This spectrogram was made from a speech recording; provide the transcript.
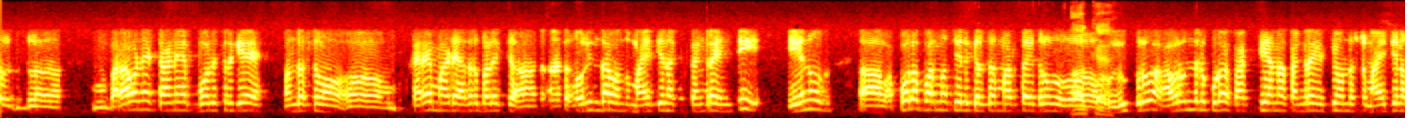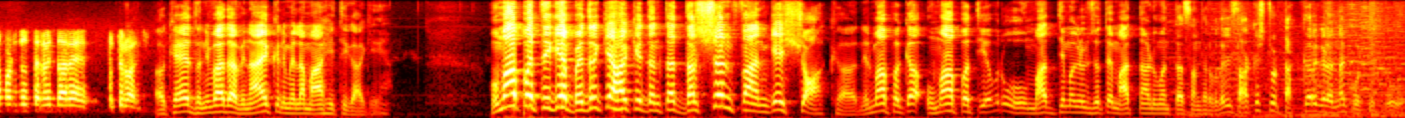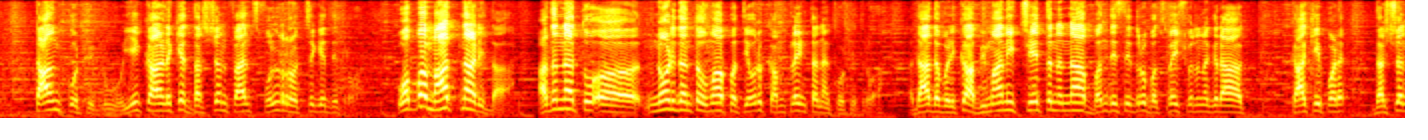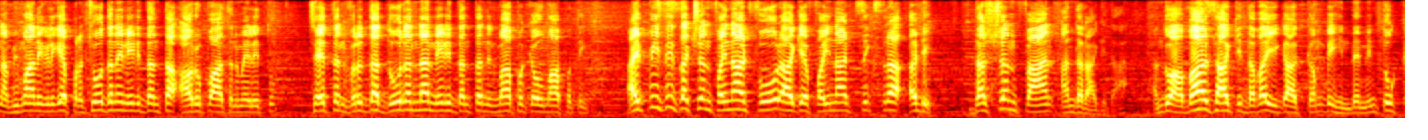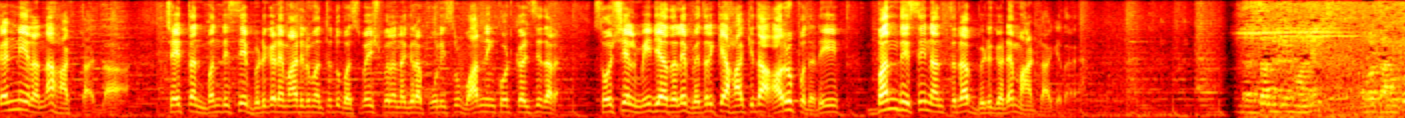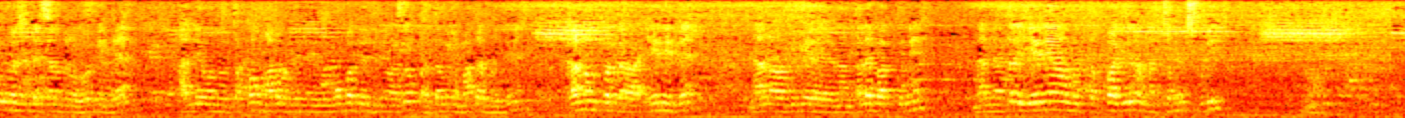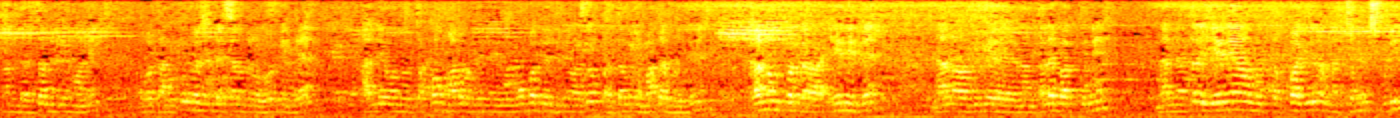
ಬಡಾವಣೆ ಠಾಣೆ ಪೊಲೀಸರಿಗೆ ಒಂದಷ್ಟು ಕರೆ ಮಾಡಿ ಅದರ ಬಳಿಕ ಅವರಿಂದ ಒಂದು ಮಾಹಿತಿಯನ್ನ ಸಂಗ್ರಹಿಸಿ ಏನು ಅಪೋಲೋ ಫಾರ್ಮಸಿಯಲ್ಲಿ ಕೆಲಸ ಮಾಡ್ತಾ ಇದ್ರು ಇಬ್ರು ಅವರಿಂದಲೂ ಕೂಡ ಸಾಕ್ಷಿಯನ್ನ ಸಂಗ್ರಹಿಸಿ ಒಂದಷ್ಟು ಮಾಹಿತಿಯನ್ನ ಪಡೆದು ತೆರಳಿದ್ದಾರೆ ಪೃಥ್ವಿರಾಜ್. ಓಕೆ ಧನ್ಯವಾದ ವಿನಾಯಕ್ ನಿಮ್ಮೆಲ್ಲ ಮಾಹಿತಿಗಾಗಿ. ಉಮಾಪತಿಗೆ ಬೆದರಿಕೆ ಹಾಕಿದ್ದಂಥ ದರ್ಶನ್ ಫ್ಯಾನ್ಗೆ ಶಾಕ್. ನಿರ್ಮಾಪಕ ಉಮಾಪತಿ ಅವರು ಮಾಧ್ಯಮಗಳ ಜೊತೆ ಮಾತನಾಡುವಂತ ಸಂದರ್ಭದಲ್ಲಿ ಸಾಕಷ್ಟು ಟಕ್ಕರ್ಗಳನ್ನು ಕೊಟ್ಟಿದ್ರು ಟಾಂಗ್ ಕೊಟ್ಟಿದ್ರು. ಈ ಕಾರಣಕ್ಕೆ ದರ್ಶನ್ ಫ್ಯಾನ್ಸ್ ಫುಲ್ ರೊಚ್ಚಗೆದ್ದಿದ್ರು ಒಬ್ಬ ಮಾತನಾಡಿದ್ದ ಅದನ್ನ ನೋಡಿದಂತ ನೋಡಿದಂಥ ಉಮಾಪತಿ ಅವರು ಕಂಪ್ಲೇಂಟ್ ಅನ್ನ ಕೊಟ್ಟಿದ್ರು. ಅದಾದ ಬಳಿಕ ಅಭಿಮಾನಿ ಚೇತನನ್ನ ಬಂಧಿಸಿದ್ರು ಬಸವೇಶ್ವರ ನಗರ ಕಾಕಿಪಡೆ. ದರ್ಶನ್ ಅಭಿಮಾನಿಗಳಿಗೆ ಪ್ರಚೋದನೆ ನೀಡಿದ್ದಂಥ ಆರೋಪ ಆತನ ಮೇಲಿತ್ತು. ಚೇತನ್ ವಿರುದ್ಧ ದೂರನ್ನ ನೀಡಿದ್ದಂಥ ನಿರ್ಮಾಪಕ Umapathi. IPC section five nought four ಹಾಗೆ ಫೈವ್ ನಾಟ್ ಸಿಕ್ಸ್ ರ ಅಡಿ ದರ್ಶನ್ ಫ್ಯಾನ್ ಅಂದರಾಗಿದ್ದ. ಅಂದು ಅವಾಜ್ ಹಾಕಿದ್ದವ ಈಗ ಕಂಬಿ ಹಿಂದೆ ನಿಂತು ಕಣ್ಣೀರನ್ನ ಹಾಕ್ತಾ ಇದ್ದ. ಚೇತನ್ ಬಂಧಿಸಿ ಬಿಡುಗಡೆ ಮಾಡಿರುವಂಥದ್ದು ಬಸವೇಶ್ವರ ನಗರ ಪೊಲೀಸರು ವಾರ್ನಿಂಗ್ ಕೊಟ್ಟು ಕಳಿಸಿದ್ದಾರೆ. ಸೋಷಿಯಲ್ ಮೀಡಿಯಾದಲ್ಲಿ ಬೆದರಿಕೆ ಹಾಕಿದ ಆರೋಪದಡಿ ಬಂಧಿಸಿ ನಂತರ ಬಿಡುಗಡೆ ಮಾಡಲಾಗಿದೆ. ಅಲ್ಲಿ ಒಂದು ತಪ್ಪಾಗಿ ಮಾತಾಡ್ಬಿಟ್ಟಿದ್ದೀನಿ ಮೊಬೈಲ್ ಶ್ರೀನಿವಾಸ ಪ್ರಥಮಿಗೆ ಮಾತಾಡ್ಬಿಡ್ತೀನಿ ಕಾನೂನು ಪ್ರಕಾರ ಏನಿದೆ, ನಾನು ಅದಕ್ಕೆ ನಾನು ತಲೆ ಬಾಗ್ತೀನಿ ನನ್ನ ಹತ್ರ ಏನೇ ಒಂದು ತಪ್ಪಾಗಿದ್ರೆ ನನ್ನ ಕ್ಷಮಿಸ್ಬಿಡಿ. ನಾನು ದರ್ಶನ್ ಅಭಿಮಾನಿ ಅವತ್ತು ಅನುಕೂಲ ಅಂತ ಹೋಗಿದ್ದೆ. ಅಲ್ಲಿ ಒಂದು ತಪ್ಪಾಗಿ ಮಾತಾಡ್ಬಿಟ್ಟಿದ್ದೀನಿ. ಮೊಬೈಲ್ ಶ್ರೀನಿವಾಸ ಪ್ರಥಮಿಗೆ ಮಾತಾಡ್ಬಿಡ್ತೀನಿ ಕಾನೂನು ಪ್ರಕಾರ ಏನಿದೆ, ನಾನು ಅದಕ್ಕೆ ನಾನು ತಲೆ ಬಾಗ್ತೀನಿ. ನನ್ನ ಹತ್ರ ಏನೇ ಒಂದು ತಪ್ಪಾಗಿದ್ರೆ ನನ್ನ ಕ್ಷಮಿಸ್ಬಿಡಿ.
